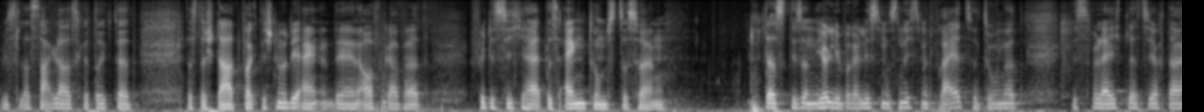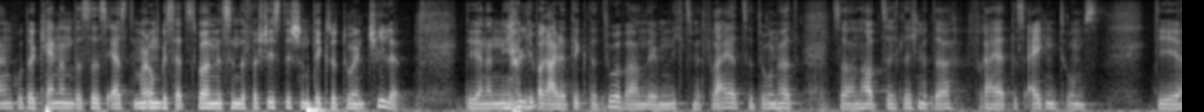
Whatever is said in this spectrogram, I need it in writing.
wie es Lassalle ausgedrückt hat, dass der Staat praktisch nur die, die Aufgabe hat, für die Sicherheit des Eigentums zu sorgen dass dieser Neoliberalismus nichts mit Freiheit zu tun hat, ist vielleicht lässt sich auch daran gut erkennen, dass er das erste Mal umgesetzt worden ist in der faschistischen Diktatur in Chile, die eine neoliberale Diktatur war und eben nichts mit Freiheit zu tun hat, sondern hauptsächlich mit der Freiheit des Eigentums, die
